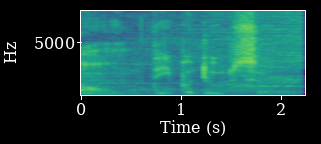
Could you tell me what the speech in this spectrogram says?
Bone the producer.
